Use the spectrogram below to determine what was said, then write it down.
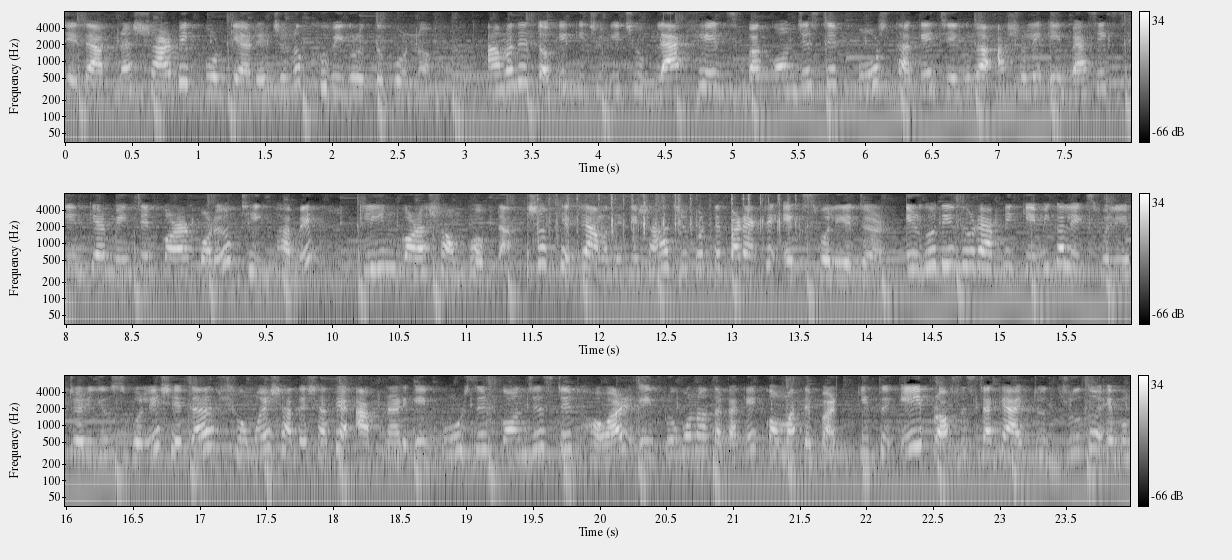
যেটা আপনার সার্বিক পোর কেয়ারের জন্য খুবই গুরুত্বপূর্ণ। আমাদের ত্বকে কিছু কিছু ব্ল্যাক হেডস বা কনজেস্টেড পোর্স থাকে, যেগুলো আসলে এই বেসিক স্কিন কেয়ার মেনটেন করার পরেও ঠিকভাবে ক্লিন করা সম্ভব না। এসব ক্ষেত্রে আমাদেরকে সাহায্য করতে পারে একটা এক্সফোলিয়েটর দীর্ঘদিন ধরে আপনি কেমিক্যাল এক্সফোলিয়েটর ইউজ করলে সেটা সময়ের সাথে সাথে আপনার এই পোর্সের কনজেস্টেড হওয়ার এই প্রবণতাটাকে কমাতে পারে। কিন্তু এই প্রসেসটাকে আরেকটু দ্রুত এবং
